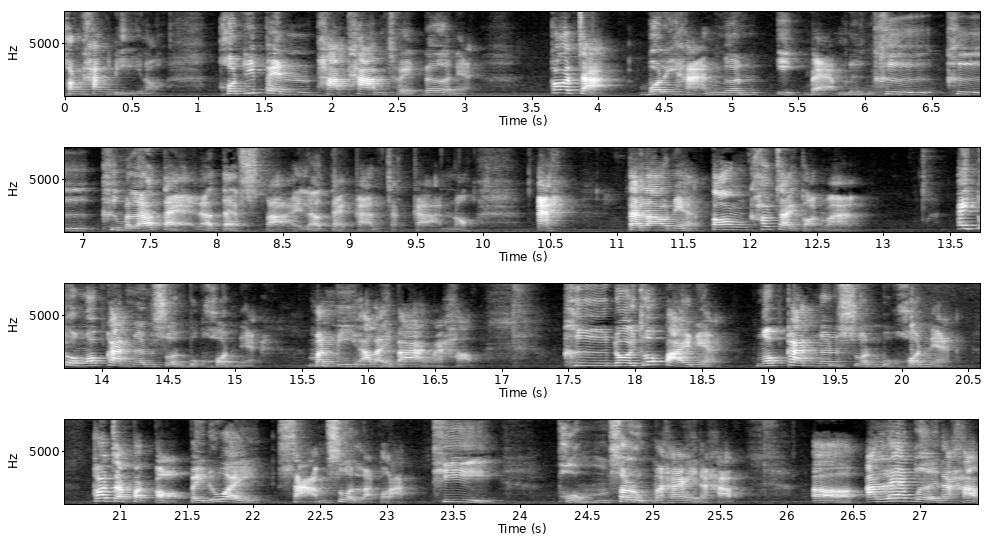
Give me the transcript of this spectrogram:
ค่อนข้างดีเนาะคนที่เป็น part time trader เนี่ยก็จะ บริหารเงินอีกแบบหนึ่งคือคือคือมันแล้วแต่แล้วแต่สไตล์แล้วแต่การจัดการเนาะอะแต่เราเนี่ยต้องเข้าใจก่อนว่าไอ้ตัวงบการเงินส่วนบุคคลเนี่ยมันมีอะไรบ้างนะครับ คือโดยทั่วไปเนี่ยงบการเงินส่วนบุคคลเนี่ยก็จะประกอบไปด้วย 3 ส่วนหลักๆที่ผมสรุปมาให้นะครับอออันแรกเลยนะครับ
